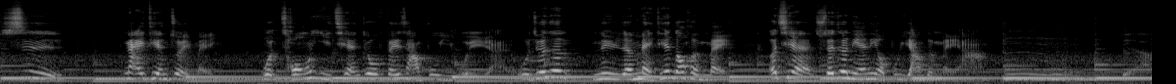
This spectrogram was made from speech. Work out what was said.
是那一天最美。我从以前就非常不以为然。我觉得女人每天都很美，而且随着年龄有不一样的美啊。嗯，对啊，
